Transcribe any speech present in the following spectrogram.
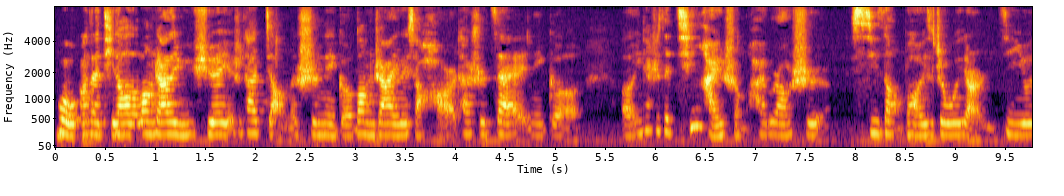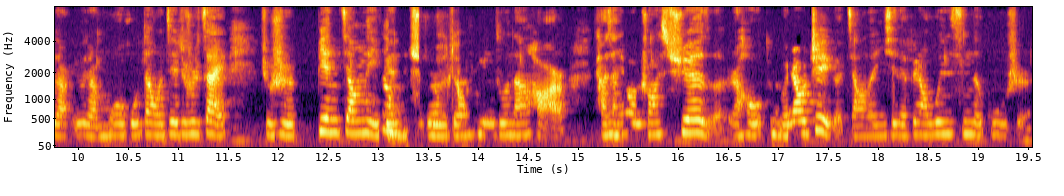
括我刚才提到的《旺扎的雨靴》，也是他讲的是那个旺扎一个小孩儿，他是在那个。呃，应该是在青海省，还不知道是西藏，不好意思，这我有点记忆有点有点模糊，但我记得就是在就是边疆那边，有民族男孩儿，他想要一双靴子，然后围绕这个讲的一系列非常温馨的故事，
